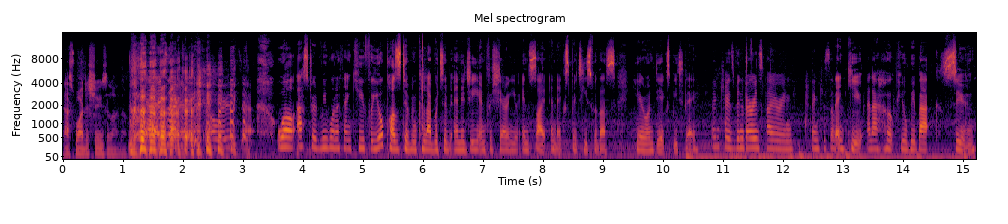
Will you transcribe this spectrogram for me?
That's why the shoes are like that. yeah, exactly. Always. Well, Astrid, we want to thank you for your positive and collaborative energy and for sharing your insight and expertise with us here on DXB today. Thank you. It's been very inspiring. Thank you so much. Thank you, and I hope you'll be back soon.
